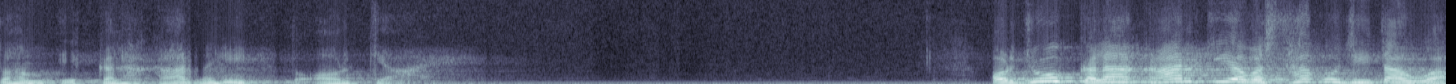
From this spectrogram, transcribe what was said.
तो हम एक कलाकार नहीं तो और क्या है? और जो कलाकार की अवस्था को जीता हुआ,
